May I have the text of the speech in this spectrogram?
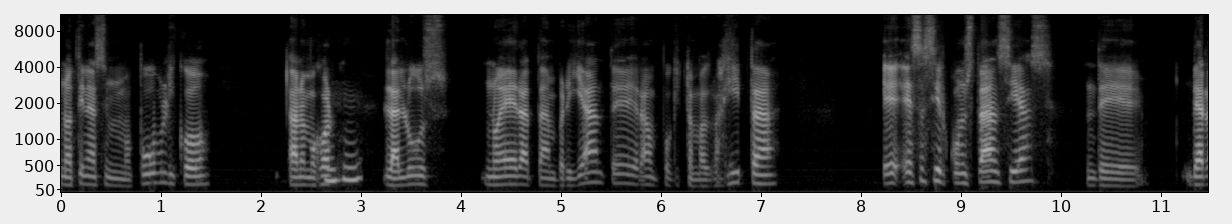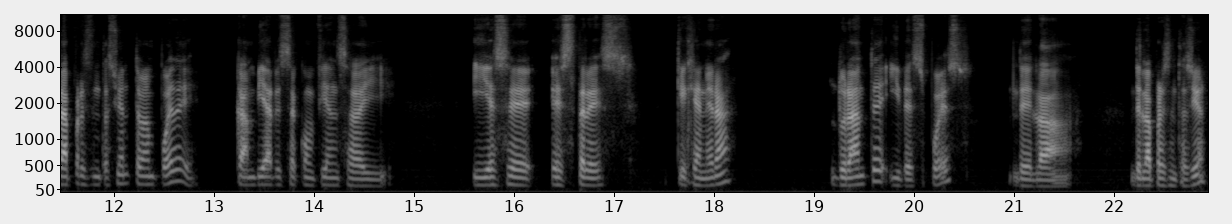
no tenías el mismo público, a lo mejor la luz no era tan brillante, era un poquito más bajita. E, esas circunstancias de, de, la presentación también puede cambiar esa confianza y, y ese estrés que genera durante y después de la, de la presentación.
